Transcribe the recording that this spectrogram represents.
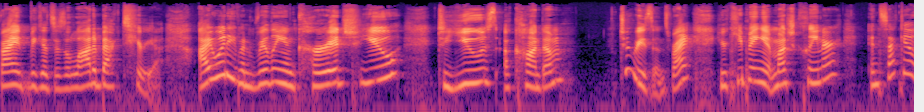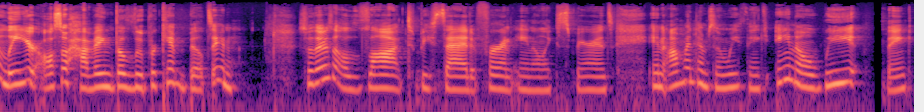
right? Because there's a lot of bacteria. I would even really encourage you to use a condom. Two reasons, right? You're keeping it much cleaner. And secondly, you're also having the lubricant built in. So there's a lot to be said for an anal experience. And oftentimes when we think anal, we think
